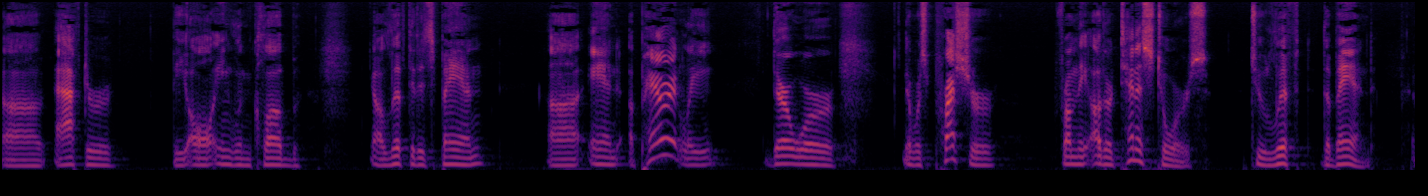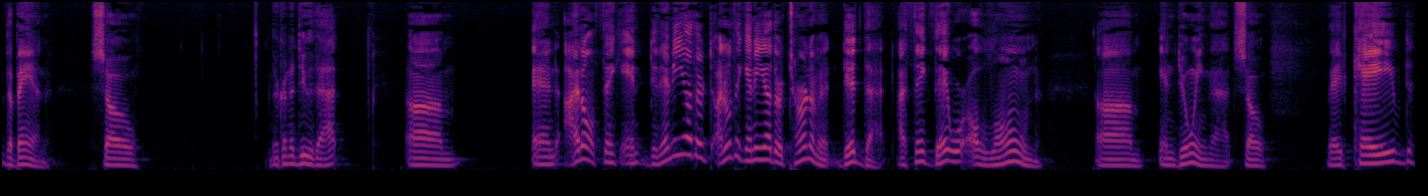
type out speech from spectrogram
uh, after the All England Club uh, lifted its ban. Uh, and apparently, there were there was pressure from the other tennis tours to lift the ban, the ban. So they're going to do that. Um, and I don't think in, did any other I don't think any other tournament did that. I think they were alone um, in doing that. So they've caved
